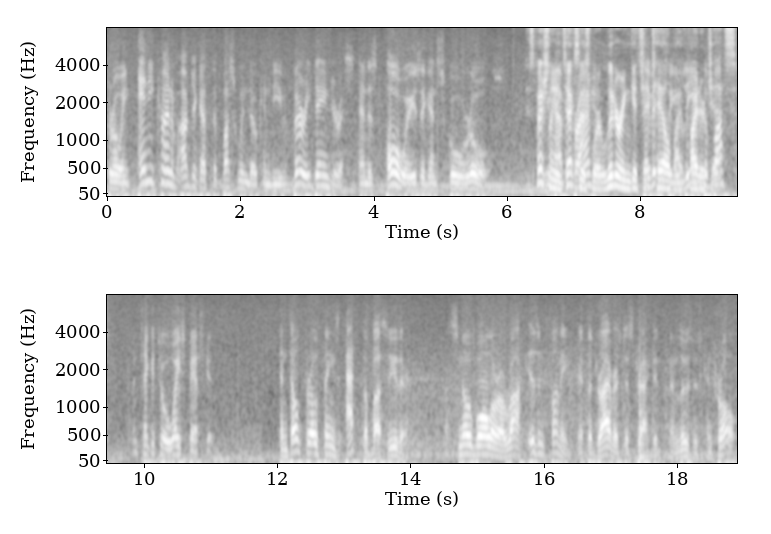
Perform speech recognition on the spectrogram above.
throwing any kind of object out the bus window can be very dangerous and is always against school rules. Especially in Texas trash, where littering gets you Save it tailed until by you leave fighter the jets. bus and take it to a wastebasket. And don't throw things at the bus either. A snowball or a rock isn't funny if the driver's distracted and loses control.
